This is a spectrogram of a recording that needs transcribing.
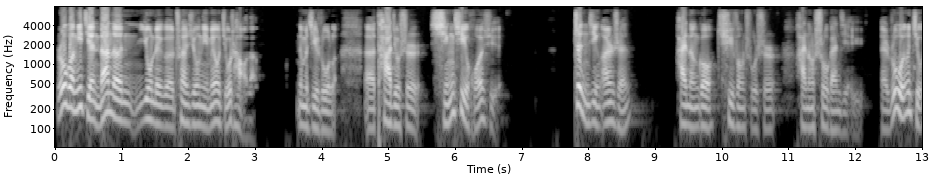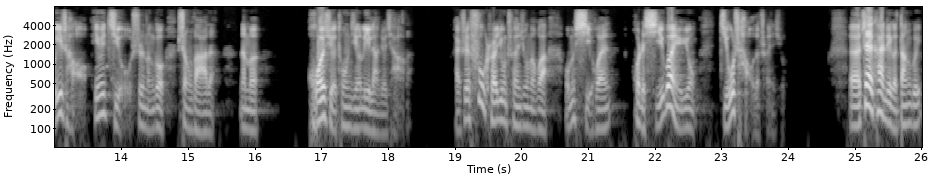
如果你简单的用这个川芎，你没有酒炒的，那么记住了，呃，它就是行气活血、镇静安神，还能够祛风除湿，还能疏肝解郁。哎，如果用酒一炒，因为酒是能够生发的，那么活血通经力量就强了。哎，所以妇科用川芎的话，我们喜欢或者习惯于用酒炒的川芎。呃，再看这个当归，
